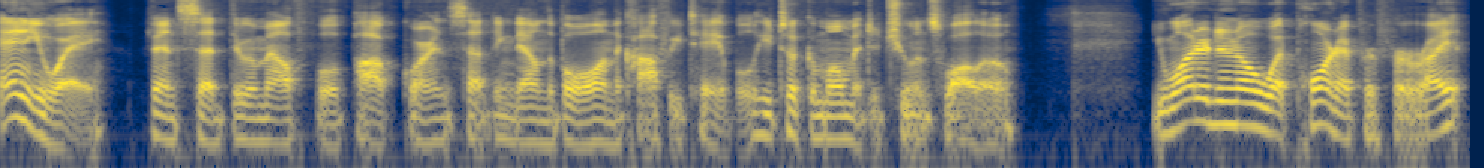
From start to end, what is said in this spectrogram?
Anyway, Vince said through a mouthful of popcorn, setting down the bowl on the coffee table. He took a moment to chew and swallow. You wanted to know what porn I prefer, right?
